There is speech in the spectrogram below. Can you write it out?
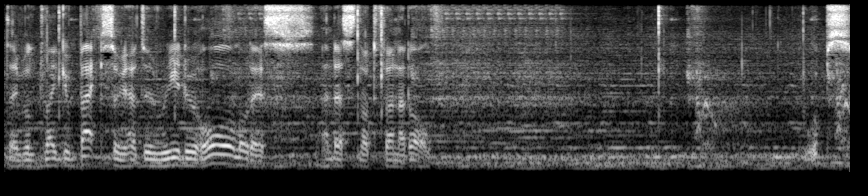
They will drag you back, so you have to redo all of this, and that's not fun at all. Whoops.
